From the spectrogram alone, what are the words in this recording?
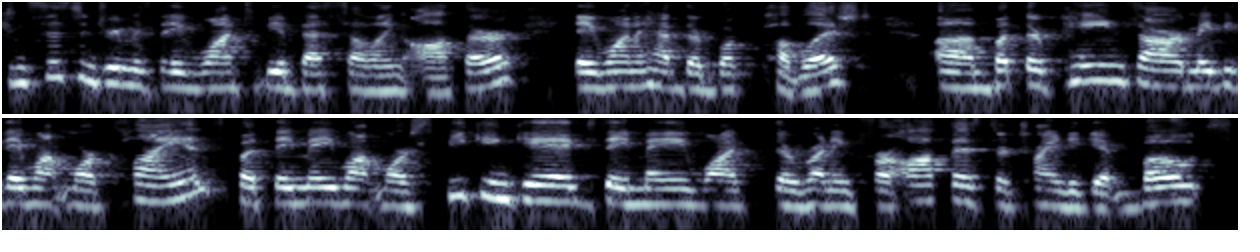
consistent dream is they want to be a best-selling author. They want to have their book published, um, but their pains are maybe they want more clients, but they may want more speaking gigs. They may want they're running for office. They're trying to get votes.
